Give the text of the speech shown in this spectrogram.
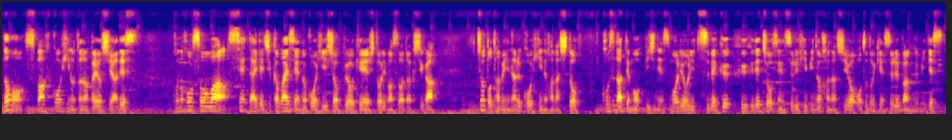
どうもスパークコーヒーの田中芳也です。この放送は仙台で自家焙煎のコーヒーショップを経営しております私がちょっとためになるコーヒーの話と子育てもビジネスも両立すべく夫婦で挑戦する日々の話をお届けする番組です。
